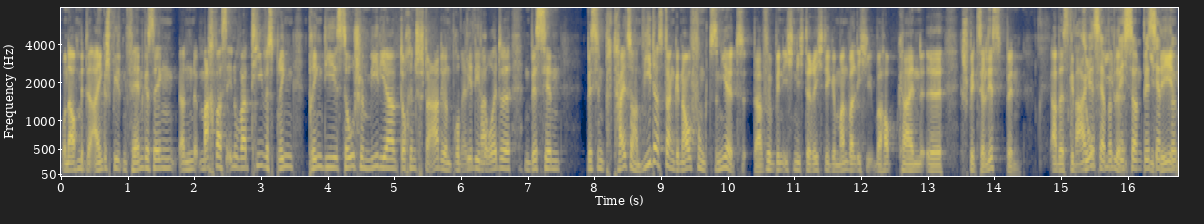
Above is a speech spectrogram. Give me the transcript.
und auch mit den eingespielten Fangesängen, dann mach was Innovatives, bring, bring die Social Media doch ins Stadion, probier die Leute ein bisschen bisschen teilzuhaben. Wie das dann genau funktioniert, dafür bin ich nicht der richtige Mann, weil ich überhaupt kein äh, Spezialist bin. Aber es gibt Frage so ist ja wirklich so ein bisschen, für,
